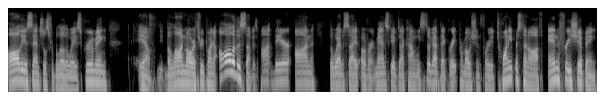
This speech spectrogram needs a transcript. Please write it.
all the essentials for below the waist grooming you know, the lawnmower 3.0, all of this stuff is on there on the website over at manscaped.com. We still got that great promotion for you 20% off and free shipping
